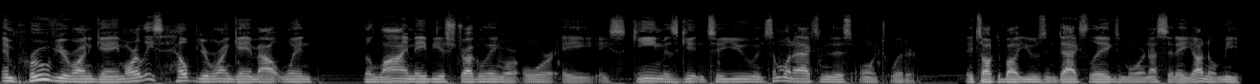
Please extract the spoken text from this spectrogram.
improve your run game, or at least help your run game out when the line maybe is struggling, or or a a scheme is getting to you. And someone asked me this on Twitter. They talked about using Dak's legs more, and I said, "Hey, y'all know me.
